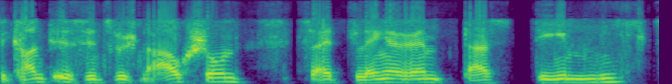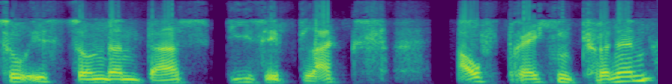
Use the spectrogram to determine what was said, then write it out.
Bekannt ist inzwischen auch schon seit längerem, dass dem nicht so ist, sondern dass diese Plaques aufbrechen können,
